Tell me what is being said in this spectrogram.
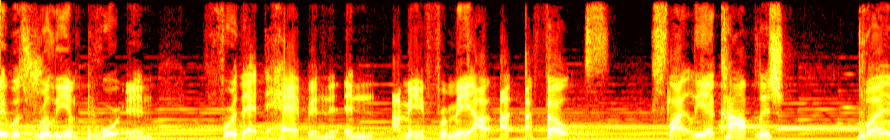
it was really important for that to happen. And I mean, for me, I I felt slightly accomplished, but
